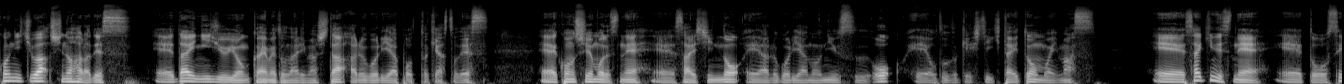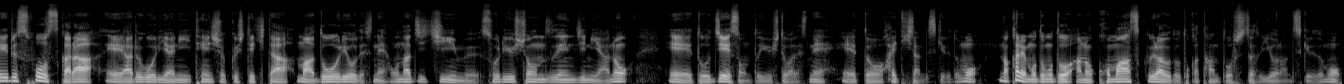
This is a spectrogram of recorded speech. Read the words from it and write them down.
こんにちは、篠原です。えー第24回目となりました Algolia ポッドキャストです。今週もですね、最新の、 Algolia のニュースを、お届けしていきたいと思います。最近ですね、えっ、と、 Salesforce から、 Algolia に転職してきた、まあ、同僚ですね、同じチーム、 Solutions Engineer の、えっ、と、ジェイソンという人がですね、えっ、と、入ってきたんですけれども、まあ、彼もともと、あの、 Commerce Cloud とか担当したようなんですけれども、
